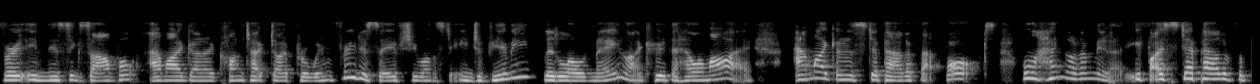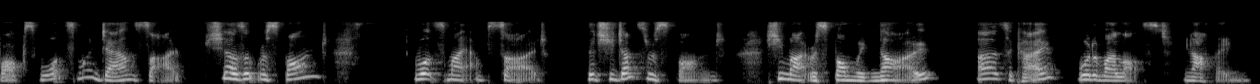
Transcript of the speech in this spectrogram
for in this example, am I going to contact Oprah Winfrey to see if she wants to interview me? Little old me, like who the hell am I? Am I going to step out of that box? Well, hang on a minute. If I step out of the box, what's my downside? She doesn't respond. What's my upside? That she does respond. She might respond with no. Oh, it's okay. What have I lost? Nothing.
